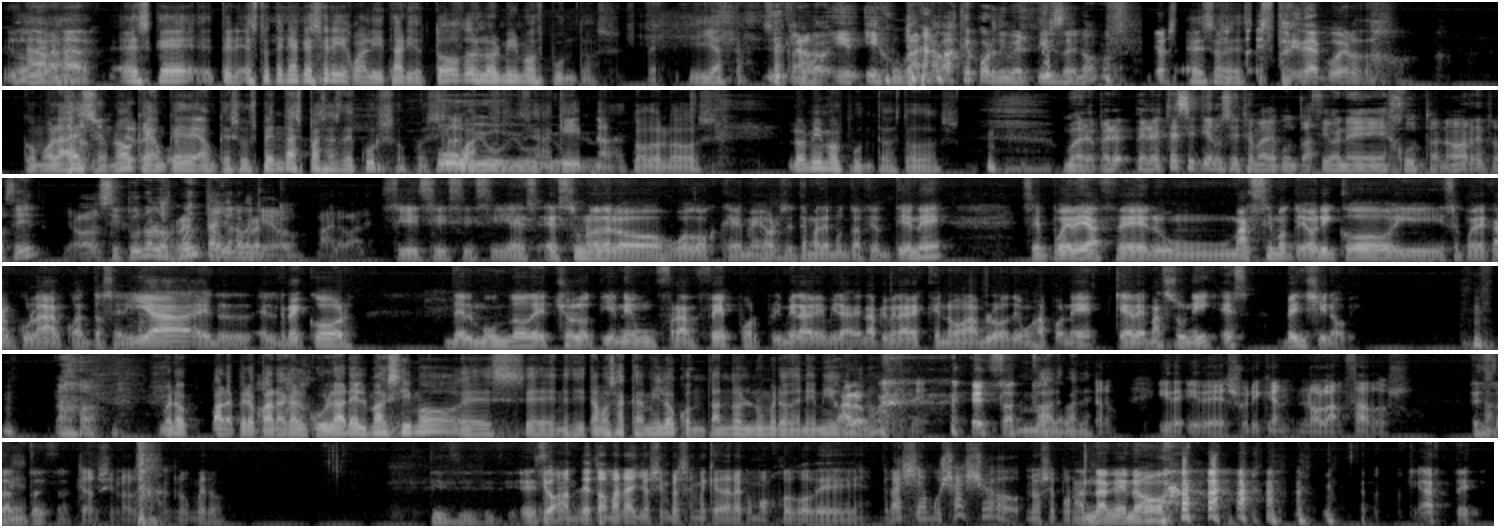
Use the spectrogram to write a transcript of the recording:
Lo de Nada, ganar. Es que te- esto tenía que ser igualitario, todos los mismos puntos. Y ya está. Sí, claro, y, y jugar nada más que por divertirse, ¿no? Yo est- Eso es. Estoy de acuerdo. Como la ESO, ¿no? Que aunque, aunque suspendas, pasas de curso. Pues Uy, igual. uy, O sea, uy, aquí, uy, uy. nada, todos los, los mismos puntos, todos. Bueno, pero, pero este sí tiene un sistema de puntuaciones justo, ¿no, Retrocid? Yo, si tú no los Correcto, cuentas, yo no me quedo. Vale, vale. Sí, sí, sí, sí. Es, es uno de los juegos que mejor sistema de puntuación tiene. Se puede hacer un máximo teórico y se puede calcular cuánto sería. El, el récord del mundo, de hecho, lo tiene un francés por primera vez. Mira, es la primera vez que no hablo de un japonés, que además su nick es Ben Shinobi. Bueno, para, pero para calcular el máximo es eh, necesitamos a Camilo contando el número de enemigos, Claro. ¿no? Sí, exacto. Vale, vale. claro. Y de, y de Shuriken no lanzados. Exacto, exacto. Claro, si no el número. Sí, sí, sí. sí. Es- Yo, de todas maneras, yo siempre se me quedará como el juego de. Gracias, muchacho. No sé por qué. Anda que no. Qué arte.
